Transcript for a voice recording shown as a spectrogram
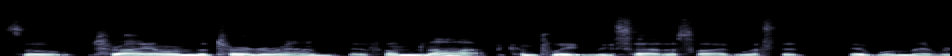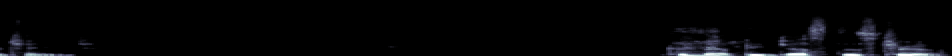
So try on the turnaround. If I'm not completely satisfied with it, it will never change. Could that be just as true?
